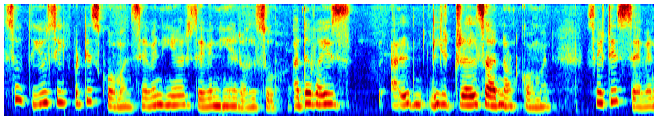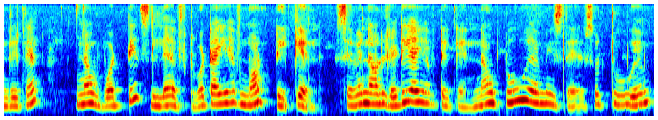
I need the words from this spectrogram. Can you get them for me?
So you see what is common, 7 here, 7 here also. Otherwise, literals are not common. So it is 7 written. Now what is left, what I have not taken, 7 already I have taken. Now 2m is there. So 2m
